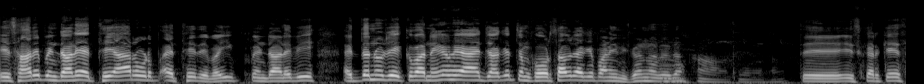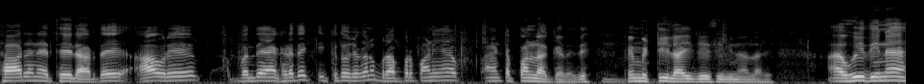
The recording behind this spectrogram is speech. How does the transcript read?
ਇਹ ਸਾਰੇ ਪਿੰਡਾਂ ਵਾਲੇ ਇੱਥੇ ਆ ਰੋਡ ਇੱਥੇ ਦੇ ਬਾਈ ਪਿੰਡਾਂ ਵਾਲੇ ਵੀ। ਇੱਧਰ ਨੂੰ ਜੇ ਇੱਕ ਵਾਰ ਨਹੀਂ ਫਿਰ ਆ ਜਾ ਕੇ ਚਮਕੌਰ ਸਾਹਿਬ ਜਾ ਕੇ ਪਾਣੀ ਨਿਕਲਣਾ ਤੇ ਇਹਦਾ ਤੇ ਇਸ ਕਰਕੇ ਸਾਰਿਆਂ ਨੇ ਇੱਥੇ ਲਾੜਦੇ। ਆ ਉਰੇ ਬੰਦੇ ਐ ਖੜੇ ਤੇ ਇੱਕ ਦੋ ਜਗ੍ਹਾ ਨੂੰ ਬਰਾਬਰ ਪਾਣੀ ਐ ਐਂ ਟੱਪਣ ਲੱਗ ਗਿਆ ਤੇ ਫਿਰ ਮਿੱਟੀ ਲਾਈ ਜੇਸੀਬੀ ਨਾਲ ਲਾਏ। ਆ ਉਹੀ ਦਿਨ ਹੈ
